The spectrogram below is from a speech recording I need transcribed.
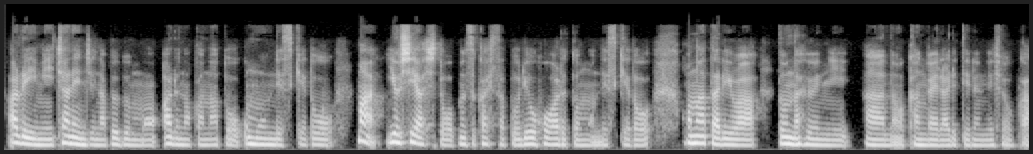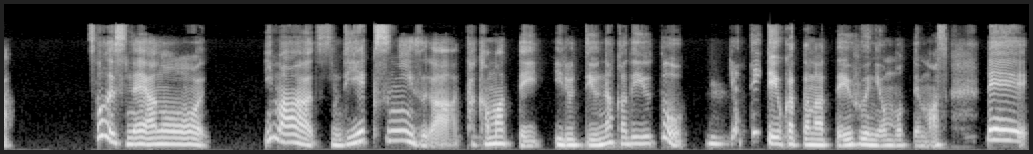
ある意味チャレンジな部分もあるのかなと思うんですけど、まあ良し悪しと難しさと両方あると思うんですけど、このあたりはどんな風にあの考えられてるんでしょうか？そうですね。あの、今、その DX ニーズが高まっているっていう中で言うと、やっていてよかったなっていうふうに思ってます。で、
